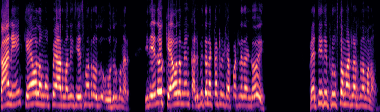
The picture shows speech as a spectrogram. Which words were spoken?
కానీ కేవలం ముప్పై ఆరు మందికి చేసి మాత్రం వదులు- వదులుకున్నారు. ఇదేదో కేవలం మేము కల్పిత లెక్కట్లు చెప్పట్లేదండి ఓయ్. ప్రతిదీ ప్రూఫ్తో మాట్లాడుతున్నాం మనం.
